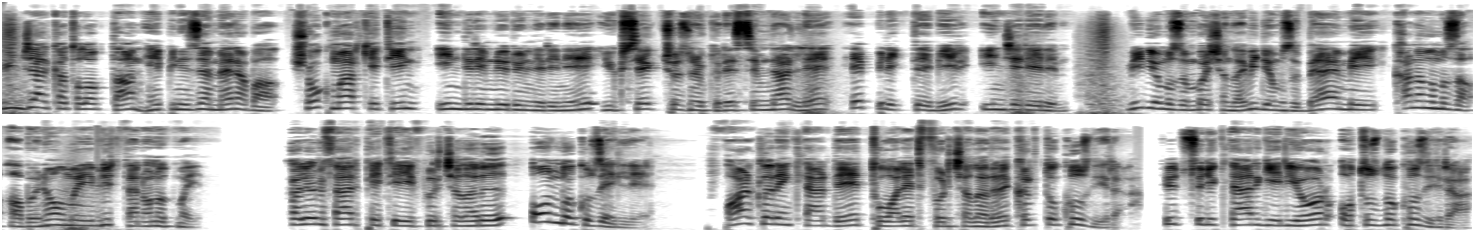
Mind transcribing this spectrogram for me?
Güncel katalogdan hepinize merhaba. Şok Market'in indirimli ürünlerini yüksek çözünürlüklü resimlerle hep birlikte bir inceleyelim. Videomuzun başında videomuzu beğenmeyi, kanalımıza abone olmayı lütfen unutmayın. Kalorifer peteği fırçaları 19.50. Farklı renklerde tuvalet fırçaları 49 lira. Tütsülükler geliyor 39 lira.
